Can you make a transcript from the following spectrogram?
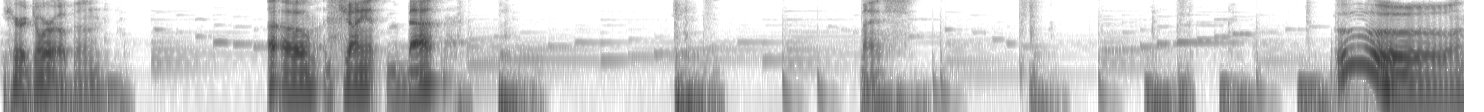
You hear a door open. Uh-oh, a giant bat? Nice. Ooh.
